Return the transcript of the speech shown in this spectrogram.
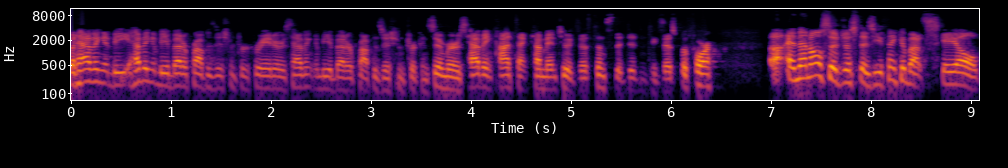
But having it be having it be a better proposition for creators, having it be a better proposition for consumers, having content come into existence that didn't exist before, uh, and then also just as you think about scale,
